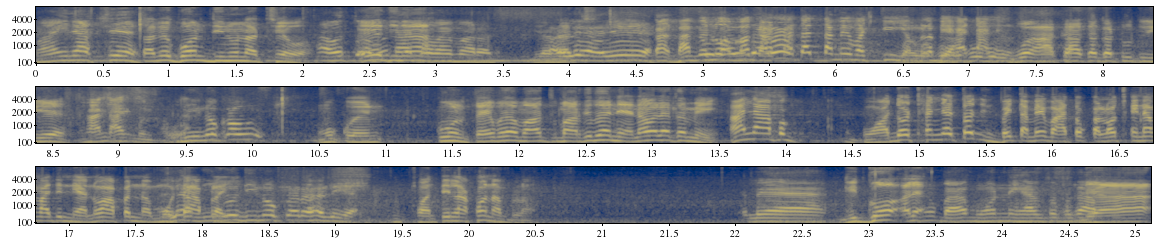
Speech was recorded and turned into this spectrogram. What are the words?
માઈ નાખશે તમે કોણ દીનો નાચશે હવે એ દીના. ખવાય મારા. તમે વાતો કરો છો એના વાદે નેનો આપણને મોટા આપણે. દીનો કરે હલ્યા શાંતિ રાખો ને આપણે. એટલે ગીત ગો અરે બા મોહન નહીં હાલતો બધા. યા,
